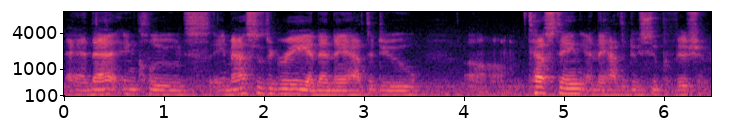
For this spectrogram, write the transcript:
and that includes a master's degree, and then they have to do um, testing and they have to do supervision.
